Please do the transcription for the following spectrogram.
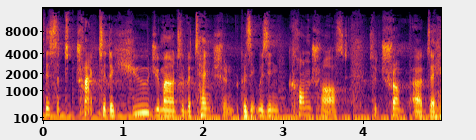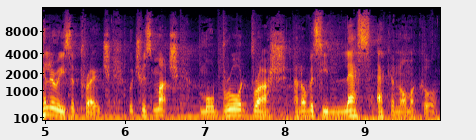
This attracted a huge amount of attention because it was in contrast to Trump, uh, to Hillary's approach, which was much more broad brush and obviously less economical.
